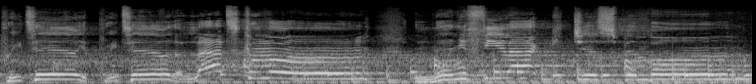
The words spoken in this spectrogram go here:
pray till you pray till the lights come on, and then you feel like you just been born.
